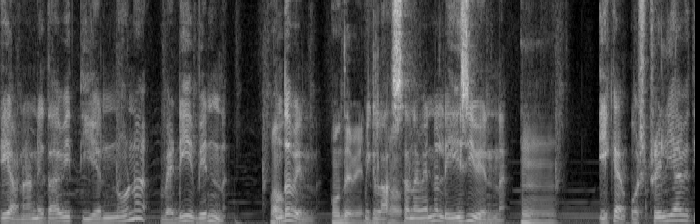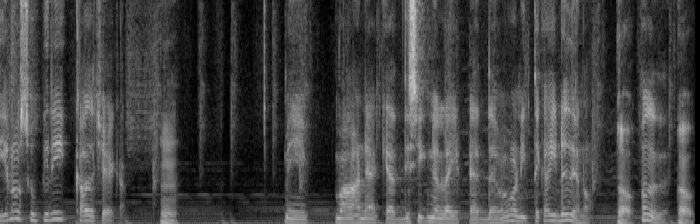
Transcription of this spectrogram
ඒ අනන්‍යතාව තියෙන් ඕන වැඩේ වෙන්න. හොඳ වෙන්න. හොඳ. මේක ලස්සන වෙන්න ලේසි වෙන්න. ඒක ඔස්ට්‍රේලියාව තියෙන සුපිරි කල්චය එක. මේ වාහනයක් ඇදදි සිගනල්ලයිට ඇදම නිත්තක ඉඩ දෙනවා. ඔව්.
